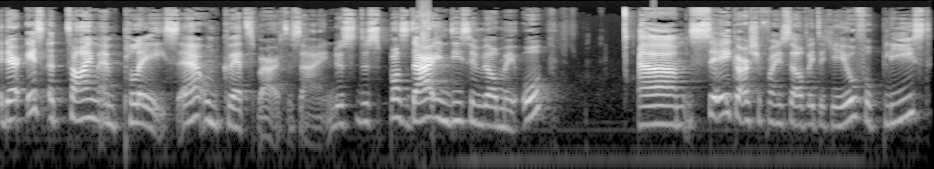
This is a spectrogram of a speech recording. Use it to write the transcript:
there is a time and place hè, om kwetsbaar te zijn. Dus, dus pas daar in die zin wel mee op. Um, zeker als je van jezelf weet dat je heel veel pleest,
